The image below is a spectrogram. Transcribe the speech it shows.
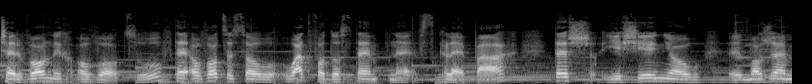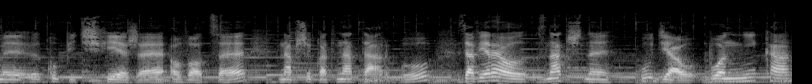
czerwonych owoców. Te owoce są łatwo dostępne w sklepach. Też jesienią y, możemy kupić świeże owoce, na przykład na targu. Zawierają znaczny udział błonnika,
